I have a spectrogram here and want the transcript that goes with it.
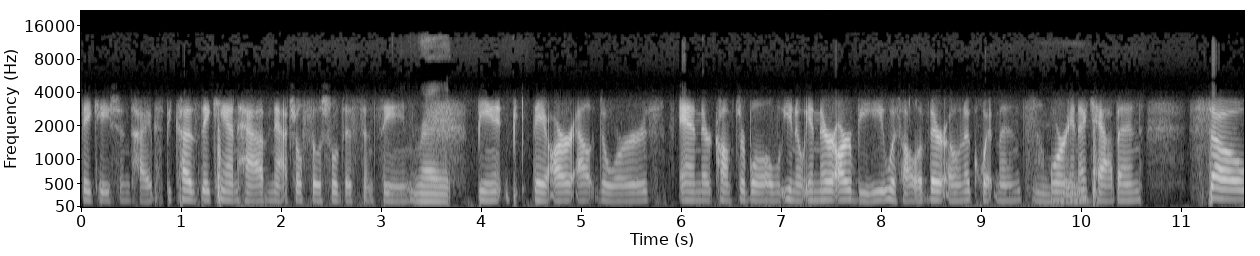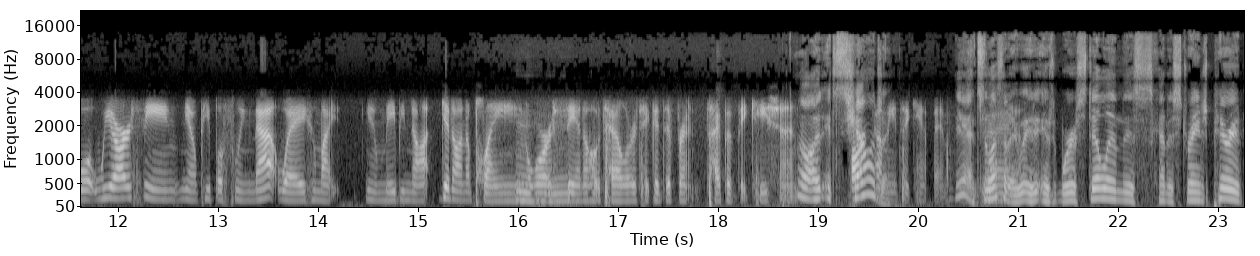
vacation types because they can have natural social distancing. Right. Being they are outdoors and they're comfortable, you know, in their RV with all of their own equipment or in a mm-hmm. cabin. So we are seeing, you know, people swing that way who might you know maybe not get on a plane or mm-hmm. stay in a hotel or take a different type of vacation. Well, it's challenging. coming to camping. Yeah, so listen, it- it- we're still in this kind of strange period.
